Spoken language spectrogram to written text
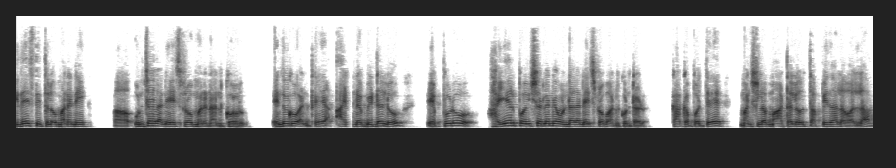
ఇదే స్థితిలో మనని ఉంచాలని యేసు ప్రభు మనని అనుకోడు ఎందుకు అంటే ఆయన బిడ్డలు ఎప్పుడు హయ్యర్ పొజిషన్లోనే ఉండాలని యేసుప్రభు అనుకుంటాడు. కాకపోతే మనుషుల మాటలు తప్పిదాల వల్ల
